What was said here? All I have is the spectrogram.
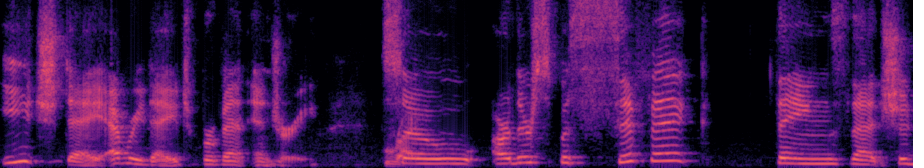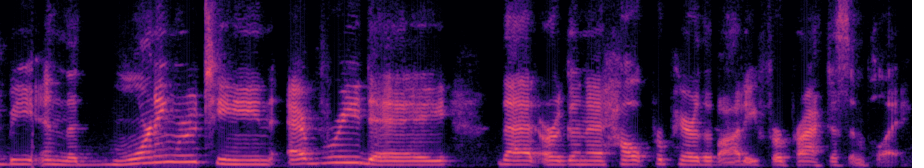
each day, every day, to prevent injury. So, are there specific things that should be in the morning routine every day that are going to help prepare the body for practice and play?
